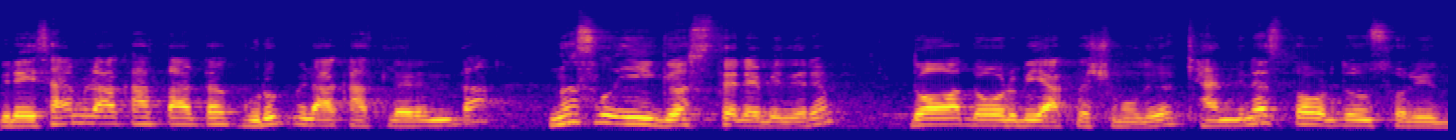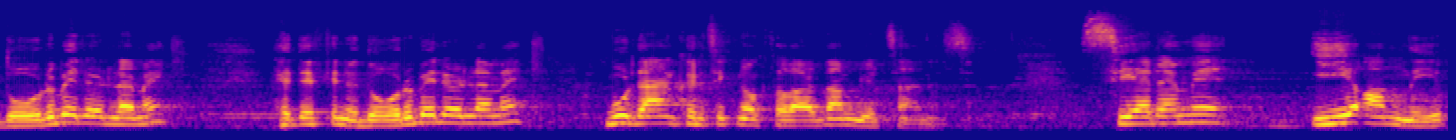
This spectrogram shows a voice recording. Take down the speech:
bireysel mülakatlarda, grup mülakatlarında nasıl iyi gösterebilirim? Doğa doğru bir yaklaşım oluyor. Kendine sorduğun soruyu doğru belirlemek, hedefini doğru belirlemek burada en kritik noktalardan bir tanesi. CRM'i iyi anlayıp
